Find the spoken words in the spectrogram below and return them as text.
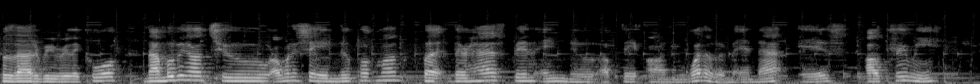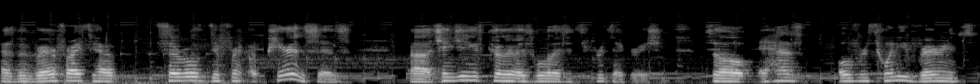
but that would be really cool. Now, moving on to, I want to say a new Pokemon, but there has been a new update on one of them, and that is Alcremie has been verified to have several different appearances, uh, changing its color as well as its fruit decoration. So it has over 20 variants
